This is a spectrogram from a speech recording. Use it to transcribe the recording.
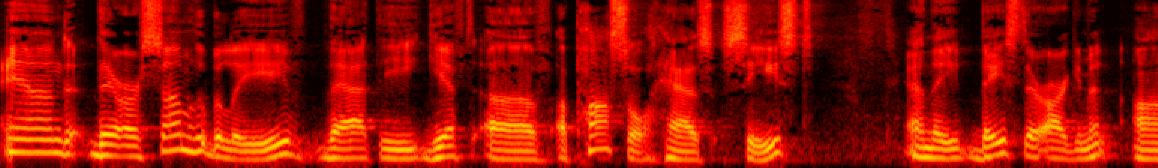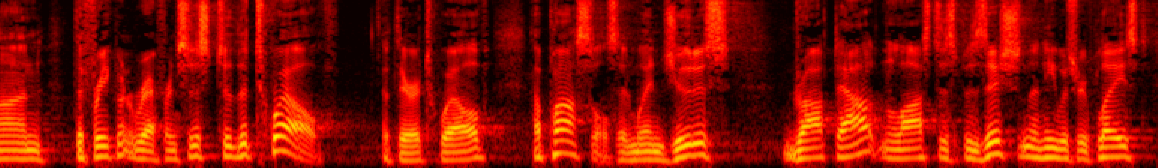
And there are some who believe that the gift of apostle has ceased, and they base their argument on the frequent references to the 12, that there are 12 apostles. And when Judas dropped out and lost his position, and he was replaced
